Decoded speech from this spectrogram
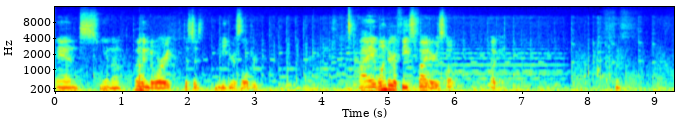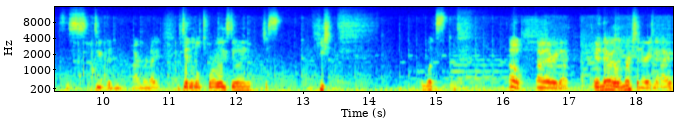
And, you know, nothing to worry. Just a meager soldier. I wonder if these fighters... Oh, okay. this stupid armor knight. You see that little twirl he's doing? Just... He... What's... Oh, oh, there we go. And there are the mercenaries we hired.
